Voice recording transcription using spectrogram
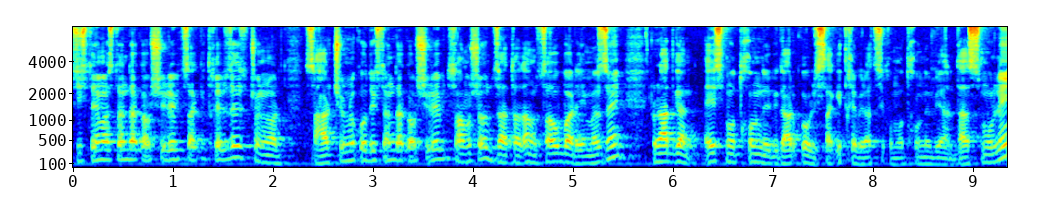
სისტემასთან დაკავშირებით საკითხებზე ჩვენ ვართ საარჩევნო კოდექსთან დაკავშირებით სამუშაოდ ზათად, ანუ საუბარი იმაზე, რომ რადგან ეს მოთხოვნები გარკვეული საკითხები, რაც იყო მოთხოვნები არ დასმული,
